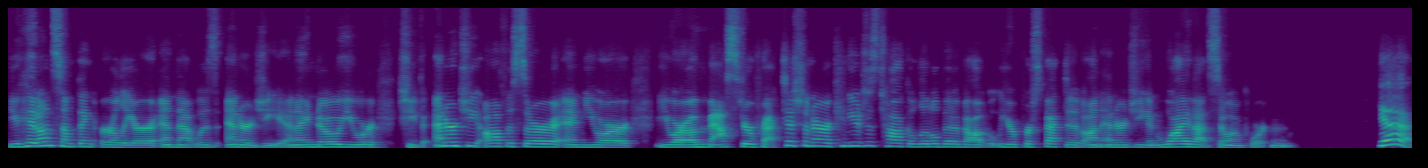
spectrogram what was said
You hit on something earlier, and that was energy. And I know you were chief energy officer and you are you are a master practitioner. Can you just talk a little bit about your perspective on energy and why that's so important? Yeah.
